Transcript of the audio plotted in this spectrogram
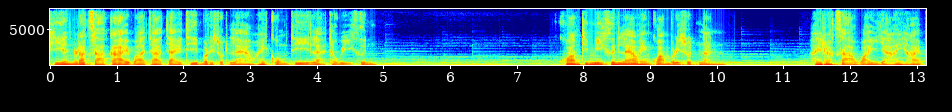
เพียรรักษากายวาจาใจที่บริสุทธิ์แล้วให้คงที่และทวีขึ้น ความที่มีขึ้นแล้วแห่งความบริสุทธิ์นั้น ให้รักษาไว้อย่าให้หายไป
